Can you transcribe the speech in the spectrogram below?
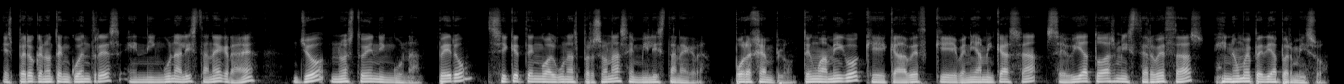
Espero que no te encuentres en ninguna lista negra, ¿eh? Yo no estoy en ninguna, pero sí que tengo algunas personas en mi lista negra. Por ejemplo, tengo un amigo que cada vez que venía a mi casa se veía todas mis cervezas y no me pedía permiso.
